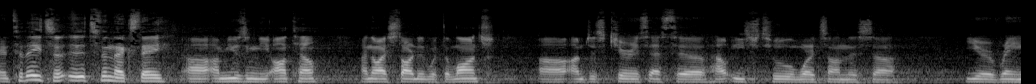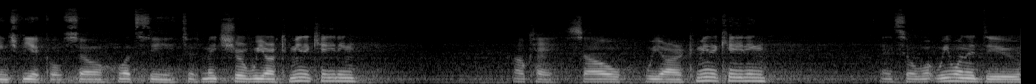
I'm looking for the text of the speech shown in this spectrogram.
and today it's, a, it's the next day. Uh, I'm using the Autel. I know I started with the launch. Uh, I'm just curious as to how each tool works on this uh, year range vehicle. So let's see, just make sure we are communicating. Okay, so we are communicating, and so what we want to do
